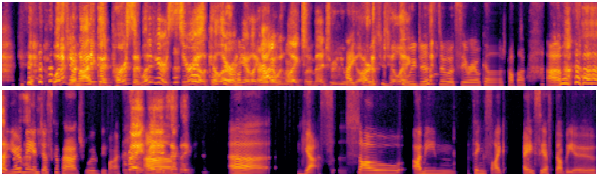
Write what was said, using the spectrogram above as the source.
what if you're not I- a good person what if you're a serial killer you're and you're like i would like to mentor you in Hey, the art we of ju- killing Can we just do a serial killer though? Um, you and me and Jessica Patch would be fine. right right um, exactly Uh, yes. So, I mean, things like ACFW,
